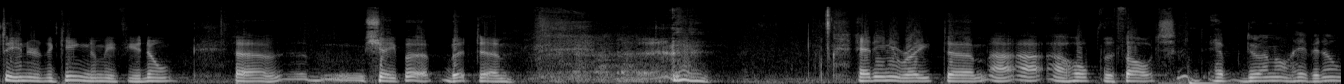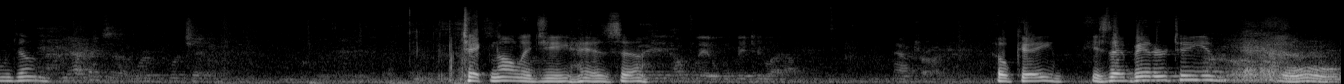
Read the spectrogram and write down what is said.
to enter the kingdom if you don't uh, shape up. But um, at any rate, um, I, hope the thoughts have. Do I not have it on, John? Yeah, I think so. We're, checking. Technology has. Uh, Hopefully, it won't be too loud. Now try. Okay. Is that better to you? Oh.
